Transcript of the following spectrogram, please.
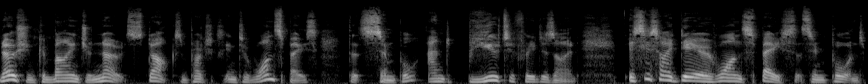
Notion combines your notes, docs, and projects into one space that's simple and beautifully designed. It's this idea of one space that's important.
